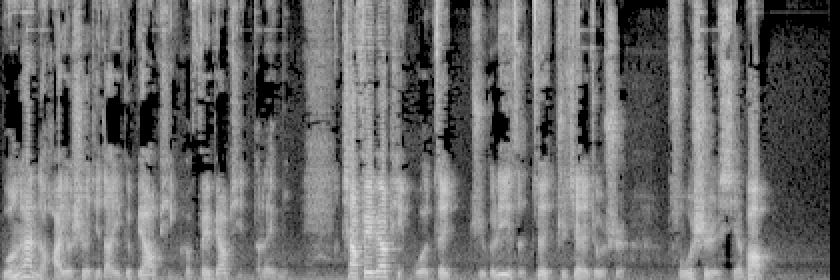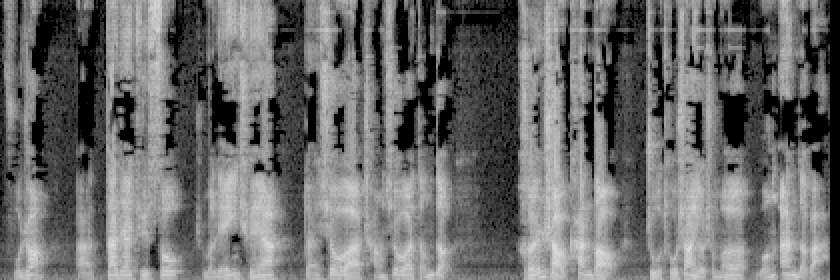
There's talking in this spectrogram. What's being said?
文案的话，又涉及到一个标品和非标品的类目。像非标品，我再举个例子，最直接的就是服饰、鞋包、服装啊。大家去搜什么连衣裙啊、短袖啊、长袖啊等等，很少看到主图上有什么文案的吧？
